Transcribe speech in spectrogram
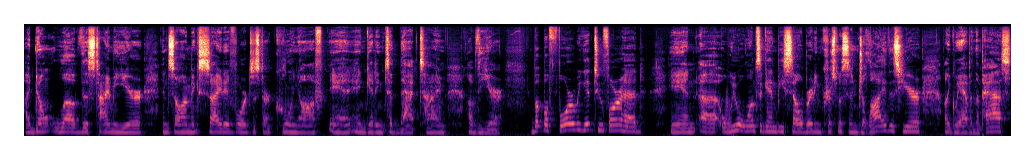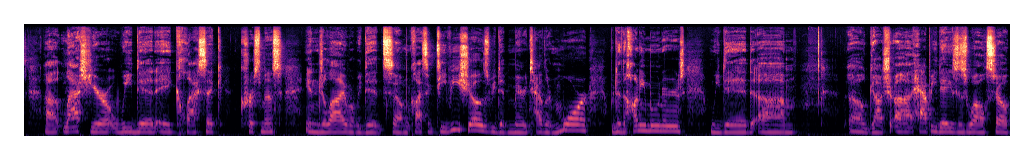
I don't love this time of year, and so I'm excited for it to start cooling off and, and getting to that time of the year. But before we get too far ahead, and uh, we will once again be celebrating Christmas in July this year, like we have in the past. Uh, last year, we did a classic Christmas in July where we did some classic TV shows. We did Mary Tyler Moore. We did The Honeymooners. We did. Um, oh gosh, uh, Happy Days as well. So,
